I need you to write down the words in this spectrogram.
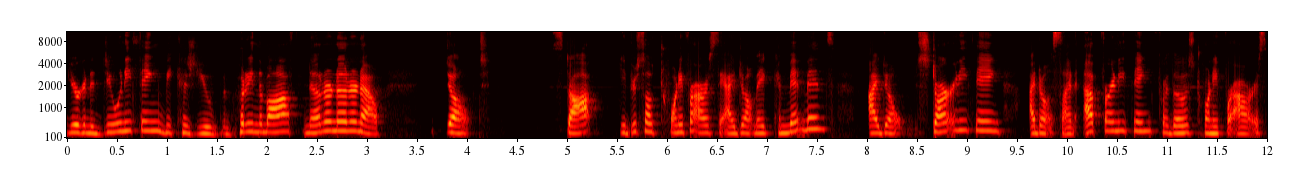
you're gonna do anything because you've been putting them off. No, no, no, no, no. Don't stop. Give yourself 24 hours. Say I don't make commitments. I don't start anything. I don't sign up for anything for those 24 hours.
